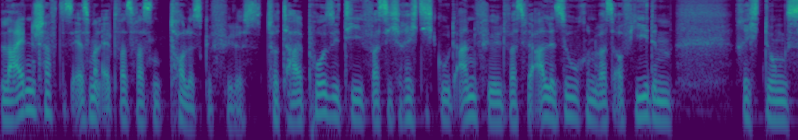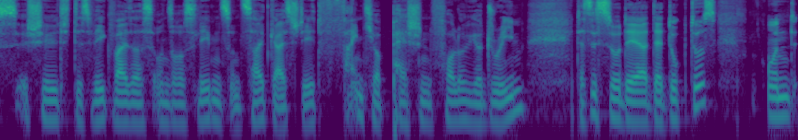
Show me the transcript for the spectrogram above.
Leidenschaft ist erstmal etwas, was ein tolles Gefühl ist. Total positiv, was sich richtig gut anfühlt, was wir alle suchen, was auf jedem Richtungsschild des Wegweisers unseres Lebens und Zeitgeist steht. Find your passion, follow your dream. Das ist so der, der Duktus. Und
